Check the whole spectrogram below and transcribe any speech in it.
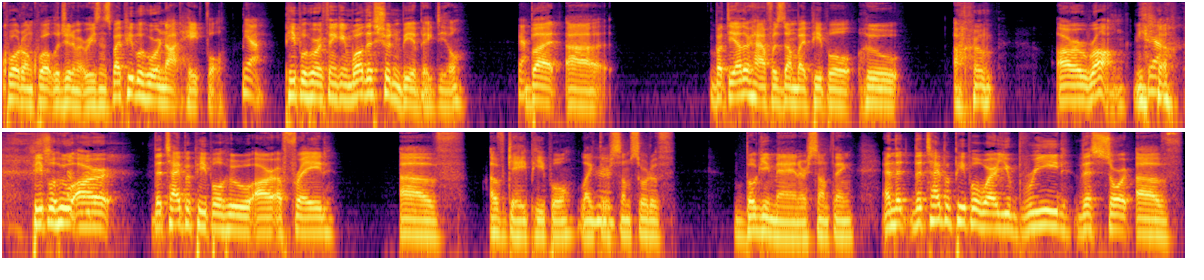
quote unquote legitimate reasons, by people who are not hateful. Yeah. People who are thinking, well, this shouldn't be a big deal. Yeah. But uh, but the other half was done by people who are are wrong. You Yeah. know? people who are the type of people who are afraid of of gay people, like there's mhm. some sort of boogeyman or something, and the the type of people where you breed this sort of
